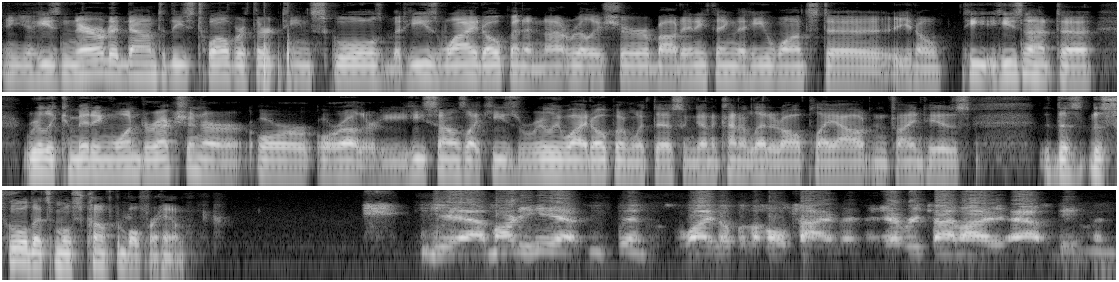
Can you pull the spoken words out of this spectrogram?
he's narrowed it down to these twelve or thirteen schools, but he's wide open and not really sure about anything that he wants to. You know, he he's not uh, really committing one direction or or or other. He he sounds like he's really wide open with this and going to kind of let it all play out and find his the the school that's most comfortable for him. Yeah, Marty, he has. He's been wide open the whole time, and every time I ask him, and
